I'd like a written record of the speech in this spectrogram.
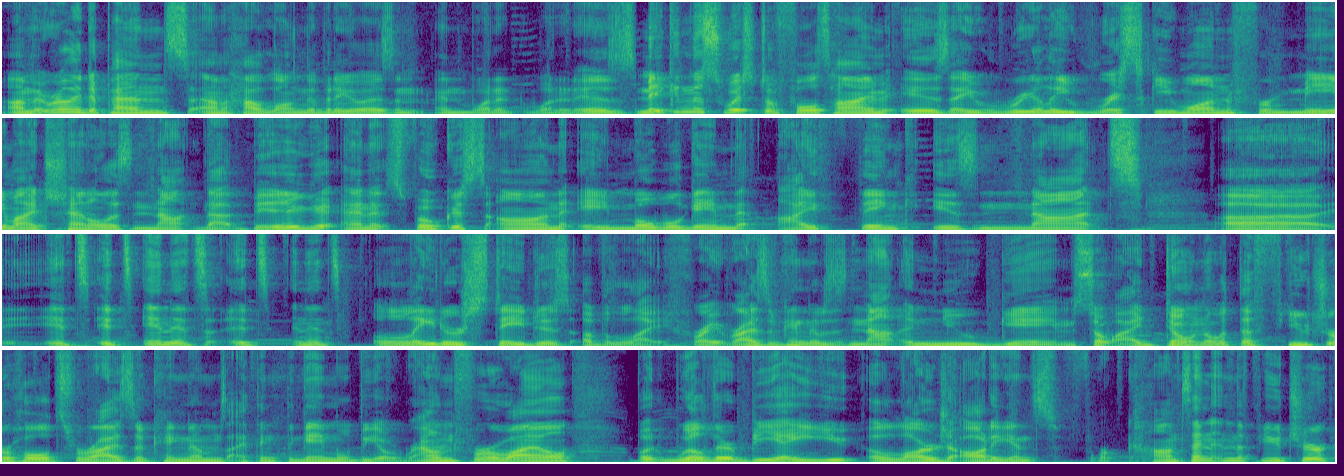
Um, it really depends on how long the video is and, and what it what it is. Making the switch to full-time is a really risky one for me. My channel is not that big and it's focused on a mobile game that I think is not uh it's it's in its it's in its later stages of life right? Rise of kingdoms is not a new game. So I don't know what the future holds for rise of kingdoms. I think the game will be around for a while but will there be a, a large audience for content in the future?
